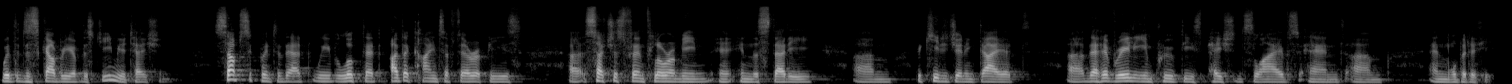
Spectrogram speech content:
with the discovery of this gene mutation. Subsequent to that, we've looked at other kinds of therapies, uh, such as fenfluramine in the study, um, the ketogenic diet, uh, that have really improved these patients' lives and, um, and morbidity.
